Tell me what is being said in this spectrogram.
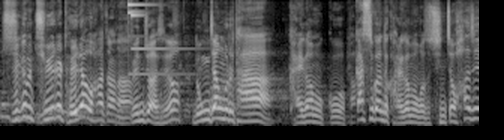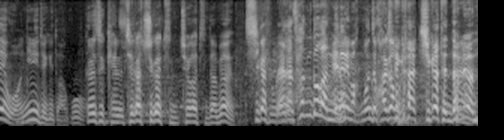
지금 쥐를 되려고 하잖아. 왠지 아세요? 농작물을 다 갉아먹고 가스관도 갉아먹어서 진짜 화재의 원인이 되기도 하고. 그래서 걔는 제가 쥐가 든, 제가 든다면 쥐가 된다면 약간 선거 같네요. 애들이 막 먼저 갉아먹 제가 쥐가 된다면.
